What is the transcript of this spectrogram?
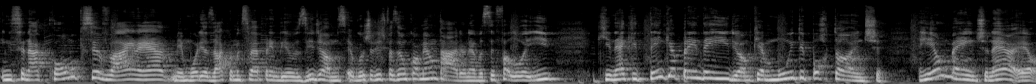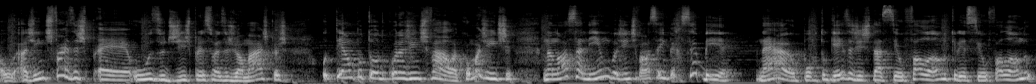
ensinar como que você vai, né, memorizar, como que você vai aprender os idiomas, eu gostaria de fazer um comentário, né? Você falou aí que, né, que tem que aprender idioma, que é muito importante. Realmente, né? É, a gente faz é, uso de expressões idiomáticas o tempo todo quando a gente fala. Como a gente, na nossa língua, a gente fala sem perceber, né? O português a gente nasceu falando, cresceu falando,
